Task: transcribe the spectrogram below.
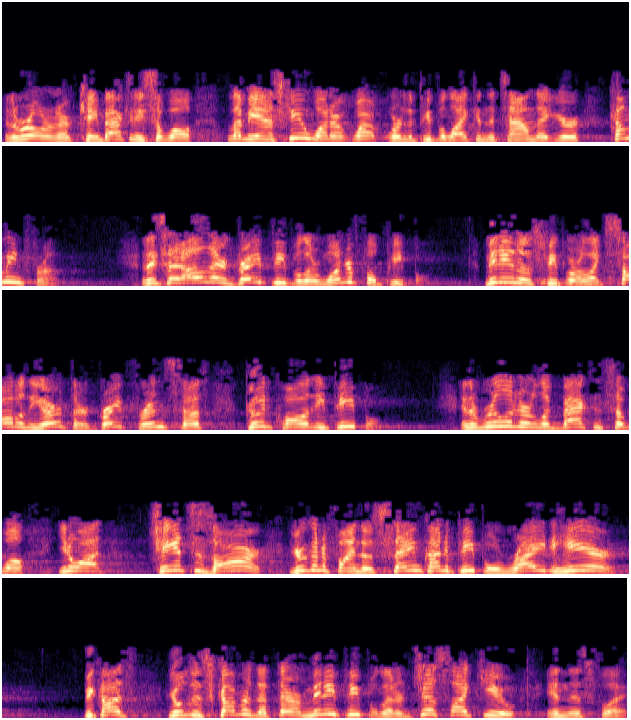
And the realtor came back and he said, well, let me ask you, what, are, what were the people like in the town that you're coming from? And they said, oh, they're great people. They're wonderful people. Many of those people are like salt of the earth. They're great friends to us, good quality people. And the realtor looked back and said, Well, you know what? Chances are you're going to find those same kind of people right here. Because you'll discover that there are many people that are just like you in this place.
